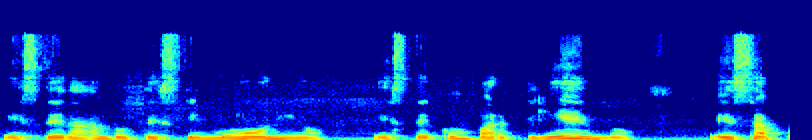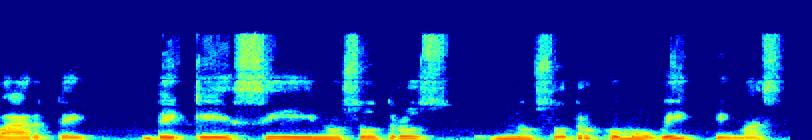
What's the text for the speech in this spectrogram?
esté dando testimonio, esté compartiendo esa parte de que si nosotros, nosotros como víctimas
